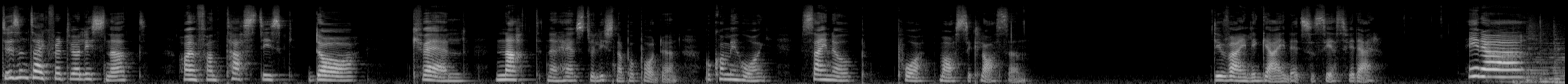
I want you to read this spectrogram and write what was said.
Tusen tack för att du har lyssnat. Ha en fantastisk dag, kväll, natt när helst du lyssnar på podden. Och kom ihåg, signa upp på masterclassen. Divinely guided så ses vi där. Hejdå!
